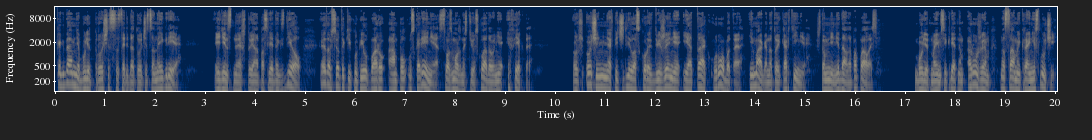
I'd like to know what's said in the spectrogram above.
когда мне будет проще сосредоточиться на игре. Единственное, что я напоследок сделал, это все-таки купил пару ампул ускорения с возможностью складывания эффекта. Уж очень меня впечатлила скорость движения и атак у робота и мага на той картине, что мне недавно попалась. Будет моим секретным оружием на самый крайний случай.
